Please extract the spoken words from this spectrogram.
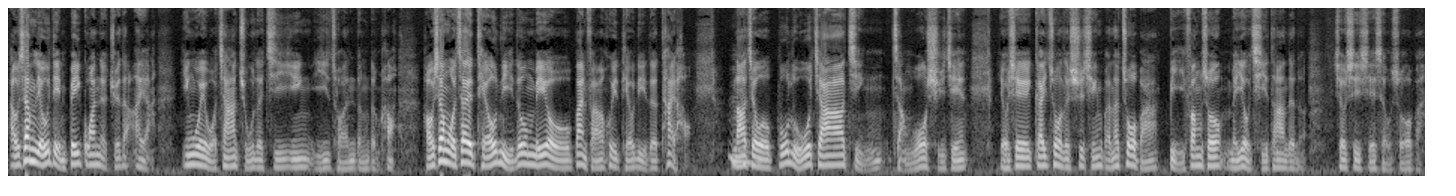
好像有点悲观的，觉得哎呀，因为我家族的基因遗传等等，哈，好像我在调理都没有办法会调理的太好，那就不如加紧掌握时间，有些该做的事情把它做吧。比方说，没有其他的了。就是写小说吧，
